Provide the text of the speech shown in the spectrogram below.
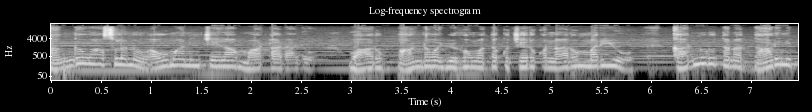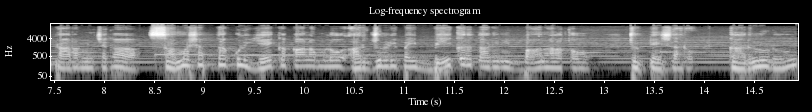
అంగవాసులను అవమానించేలా మాట్లాడాడు. వారు పాండవ వ్యూహం వద్దకు చేరుకున్నారు. మరియు కర్ణుడు తన దాడిని ప్రారంభించగా సమశప్తకులు ఏకకాలంలో అర్జునుడిపై భీకర దాడిని బాణాలతో చుట్టేశారు. కర్ణుడు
